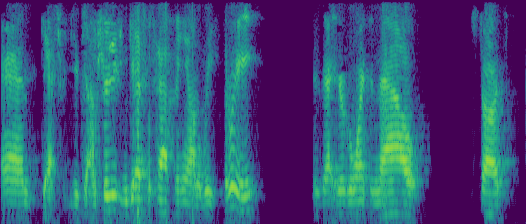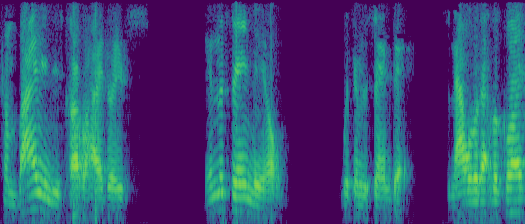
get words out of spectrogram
And guess you I'm sure you can guess what's happening on week three is that you're going to now start combining these carbohydrates in the same meal within the same day. So now what would that look like?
